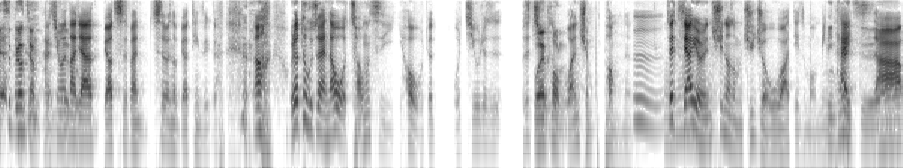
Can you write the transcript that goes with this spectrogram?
是不用讲痰，希望大家不要吃饭吃饭都不要听这个，然后我就吐出来，然后我从此以后我就。我几乎就是不是几乎碰，完全不碰那个，嗯，所以只要有人去那种什么居酒屋啊，点什么明太子啊，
